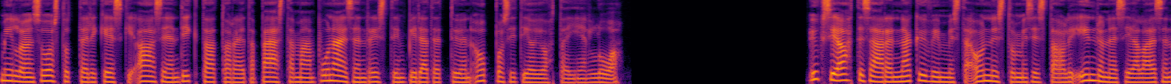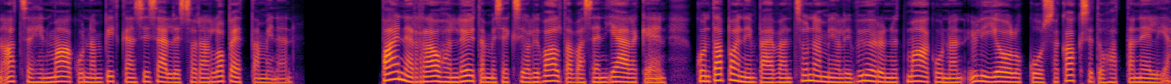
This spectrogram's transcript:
milloin suostutteli Keski-Aasian diktaattoreita päästämään punaisen ristin pidätettyjen oppositiojohtajien luo. Yksi Ahtisaaren näkyvimmistä onnistumisista oli indonesialaisen Atsehin maakunnan pitkän sisällissodan lopettaminen. Paine rauhan löytämiseksi oli valtava sen jälkeen, kun Tapanin päivän tsunami oli vyörynyt maakunnan yli joulukuussa 2004.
